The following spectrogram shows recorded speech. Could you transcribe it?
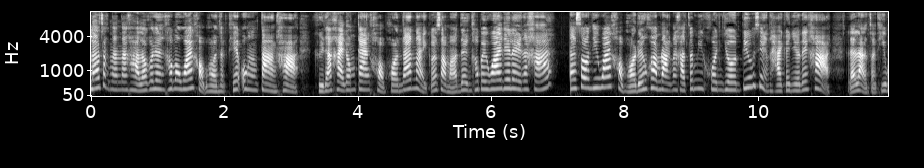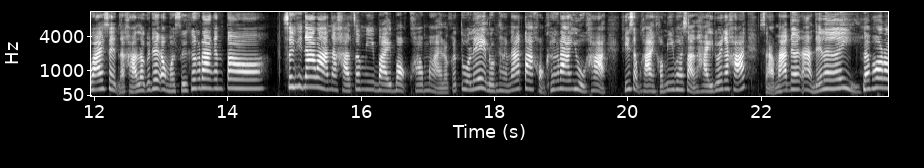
แล้วจากนั้นนะคะ เราก็เดินเข้ามาไหว้ขอพรจากเทพองค์ต่างๆ ค่ะ คือถ้าใครต้องการขอพรด้านไหนก็สามารถเดินเข้าไปไหว้ได้เลยนะคะ และโซนที่ไหว้ขอพรเรื่องความรักนะคะ จะมีคนโยนติ้วเสียงทายกันเยอะเลยค่ะ และหลังจากที่ไหว้เสร็จนะคะ เราก็เดินออกมาซื้อเครื่องรางกันต่อ ซึ่งที่หน้าร้านนะคะ จะมีใบบอกความหมายแล้วก็ตัวเลขรวมทั้งหน้าตาของเครื่องรางอยู่ค่ะ ที่สำคัญเขามีภาษาไทยด้วยนะคะ สามารถเดินอ่านได้เลย แล้วพอเรา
